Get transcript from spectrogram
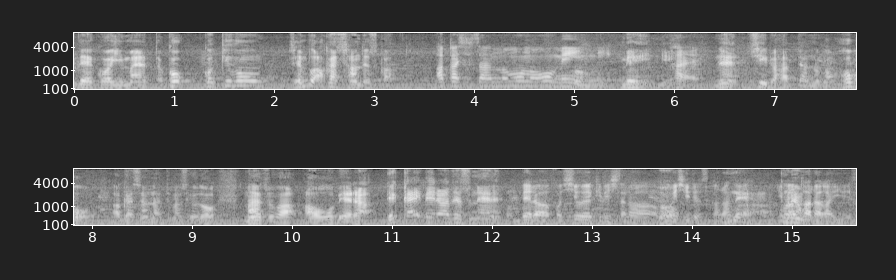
い。でこう今やったここ基本全部明石さんですか？明石さんのものをメインに。メインに、はい。ねシール貼ってあるのがほぼ明石さんになってますけどまずは青ベラ。でっかいベラですね。ベラはこう塩焼きにしたら美味しいですからね。うん。これ今からがいいです。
